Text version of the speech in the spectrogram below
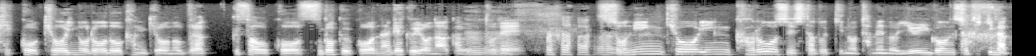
結構教員の労働環境のブラックさをこう、すごくこう嘆くようなアカウントで、初任教員過労死した時のための遺言書的な、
